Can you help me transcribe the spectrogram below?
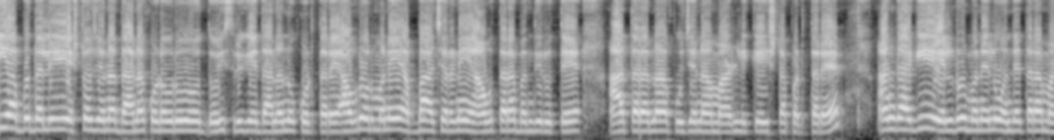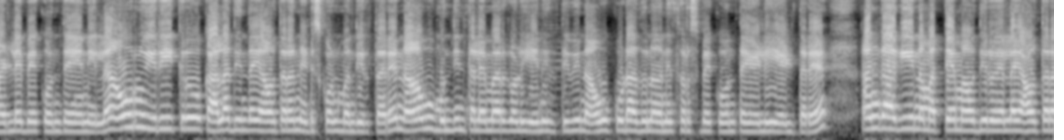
ಈ ಹಬ್ಬದಲ್ಲಿ ಎಷ್ಟೋ ಜನ ದಾನ ಕೊಡೋರು ದೋಯಿಸ್ರಿಗೆ ದಾನನೂ ಕೊಡ್ತಾರೆ. ಅವ್ರವ್ರ ಮನೆ ಹಬ್ಬ ಆಚರಣೆ ಯಾವ ಥರ ಬಂದಿರುತ್ತೆ, ಆ ಥರನ ಪೂಜೆನ ಮಾಡಲಿಕ್ಕೆ ಇಷ್ಟಪಡ್ತಾರೆ. ಹಂಗಾಗಿ ಎಲ್ಲರೂ ಮನೇಲೂ ಒಂದೇ ಥರ ಮಾಡಲೇಬೇಕು ಅಂತ ಏನಿಲ್ಲ. ಅವರು ಹಿರಿಯಕರು ಕಾಲದಿಂದ ಯಾವ ಥರ ನಡೆಸ್ಕೊಂಡು ಬಂದಿರ್ತಾರೆ, ನಾವು ಮುಂದಿನ ತಲೆಮಾರುಗಳು ಏನಿರ್ತೀವಿ, ನಾವು ಕೂಡ ಅದನ್ನು ಅನುಸರಿಸ್ಬೇಕು ಅಂತ ಹೇಳಿ ಹೇಳ್ತಾರೆ. ಹಂಗಾಗಿ ನಮ್ಮ ಅತ್ತೆ ಮಾವದಿರು ಎಲ್ಲ ಯಾವ ತರ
